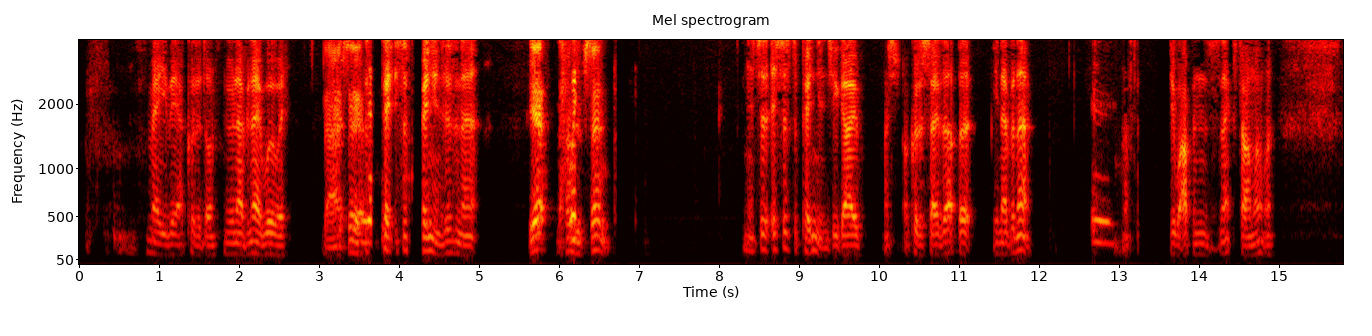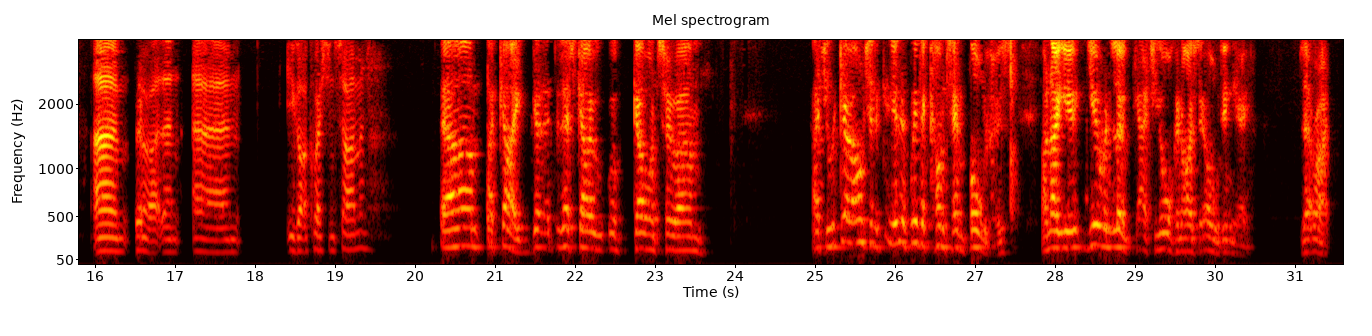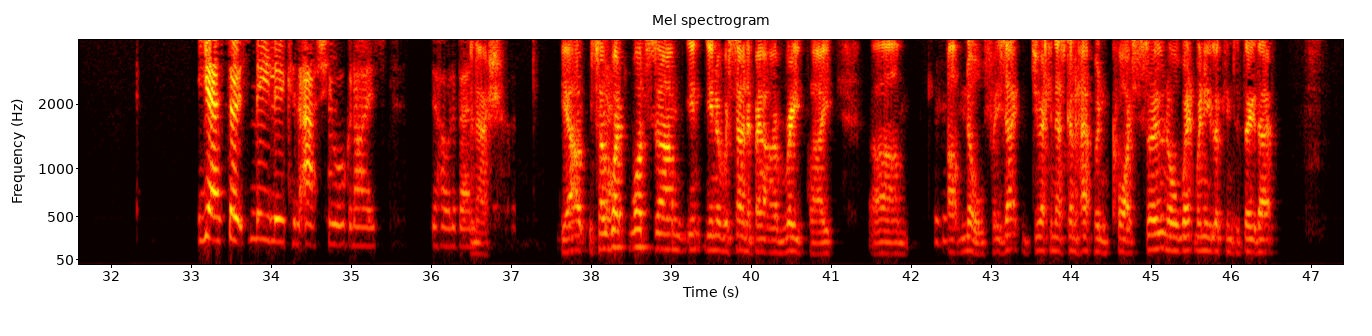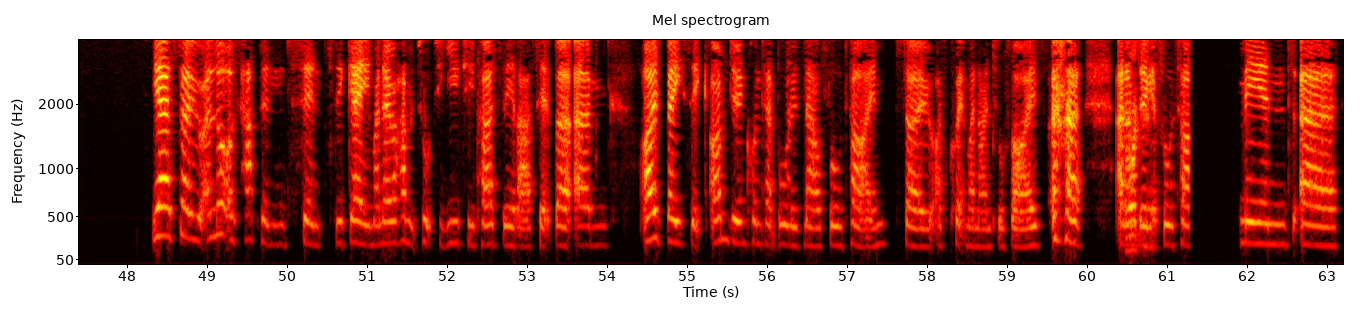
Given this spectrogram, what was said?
maybe I could have done. We'll never know, will we? That's it. It's just opinions, isn't it? Yeah, hundred percent. It's just, it's just opinions. You go, I, could have saved that, but you never know. Mm. We'll have to see what happens next time, won't we? Um, all right then. Um, you got a question, Simon? Um, okay, let's go. We'll go on to um. Actually, we we'll go on to the you know with the content ballers. I know you you and Luke actually organised it all, didn't you? Is that right? Yeah, so it's me, Luke, and Ash who organised the whole event. And Ash. Yeah. So yeah. what what's um you, you, know we're saying about a replay um. Up north? Is that do you reckon that's going to happen quite soon, or when when are you looking to do that? Yeah, so a lot has happened since the game. I know I haven't talked to you two personally about it, but um, I've basic. I'm doing content ballers now full time, so I've quit my nine till five, and I'm doing it full time. Me and uh,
